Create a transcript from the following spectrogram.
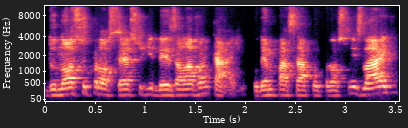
do nosso processo de desalavancagem. Podemos passar para o próximo slide.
